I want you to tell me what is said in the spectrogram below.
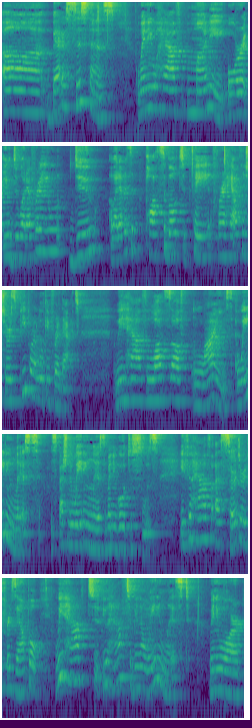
uh, better assistance when you have money or you do whatever you do, whatever is possible to pay for health insurance, people are looking for that. We have lots of lines, waiting lists, especially waiting lists when you go to SUS. If you have a surgery, for example, we have to you have to be in a waiting list when you are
